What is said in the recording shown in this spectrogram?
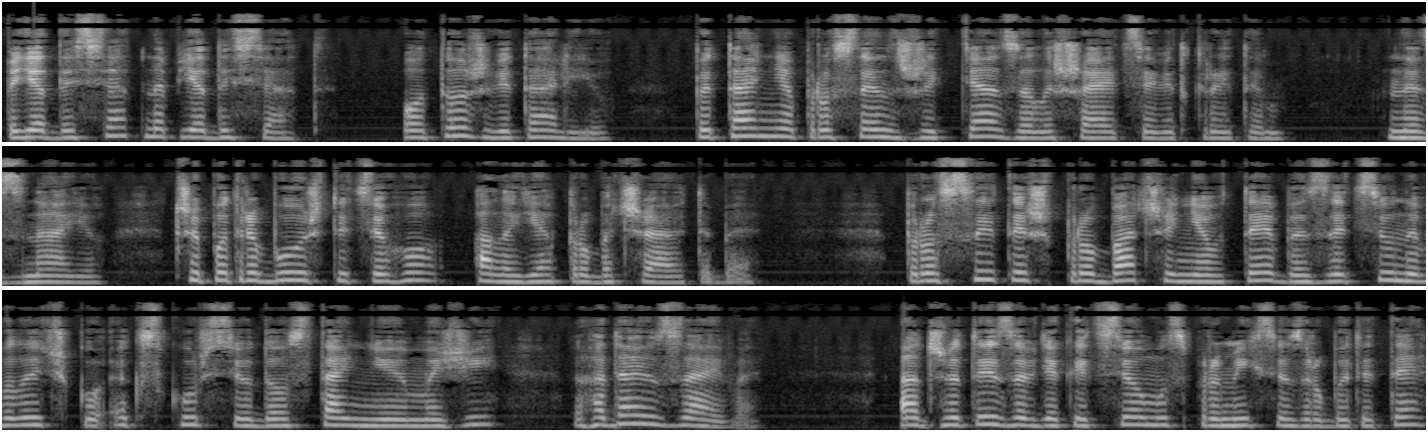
50 на 50. Отож, Віталію, питання про сенс життя залишається відкритим. Не знаю, чи потребуєш ти цього, але я пробачаю тебе. Просити ж пробачення в тебе за цю невеличку екскурсію до останньої межі, гадаю, зайве. Адже ти завдяки цьому спромігся зробити те,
